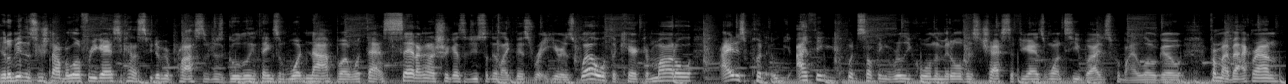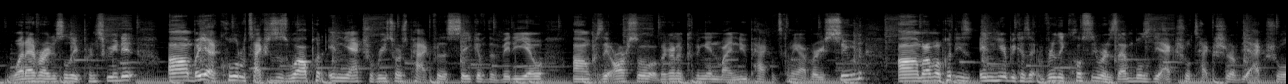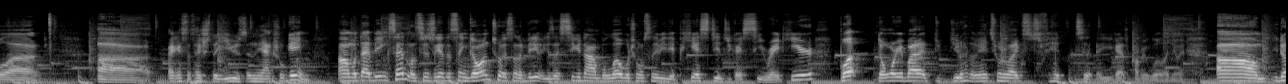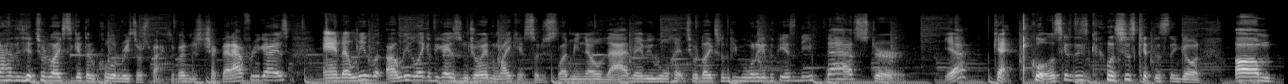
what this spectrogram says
It'll be in the description down below for you guys to kind of speed up your process of just Googling things and whatnot. But with that said, I'm going to show you guys to do something like this right here as well with the character model. I just put, I think you could put something really cool in the middle of his chest if you guys want to, but I just put my logo from my background, whatever. I just literally print screened it. Um, but yeah, cool little textures as well. I'll put in the actual resource pack for the sake of the video um, because they are so, they're going to coming in my new pack that's coming out very soon. Um, but I'm going to put these in here because it really closely resembles the actual texture of the actual, uh, uh, I guess the texture they use in the actual game. Um, with that being said, let's just get this thing going. To us on the video, because I see it down below, which will mostly be the PSD that you guys see right here. But don't worry about it. You don't have to hit 200 likes. To hit to, you guys probably will anyway. Um, you don't have to hit 200 likes to get the cool resource pack. So go ahead and just check that out for you guys, and uh, leave uh, leave a like if you guys enjoy it and like it. So just let me know that. Maybe we'll hit 200 likes for the people who want to get the PSD faster. Yeah. Okay. Cool. Let's get this. Let's just get this thing going. Um.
